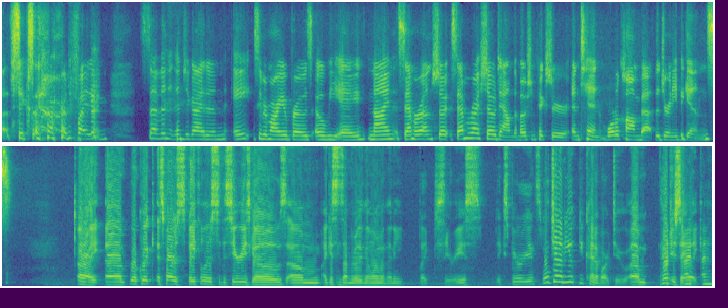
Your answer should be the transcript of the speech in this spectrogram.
Uh, six, Art of Fighting. Seven, Ninja Gaiden. Eight, Super Mario Bros. OVA. Nine, Samurai, Show- Samurai Shodown, the motion picture. And 10, Mortal Kombat, The Journey Begins. All right, um, real quick, as far as faithfulness to the series goes, um, I guess since I'm really the only one with any like serious experience, well, John, you, you kind of are too. Um, how'd you say I- like I'm-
